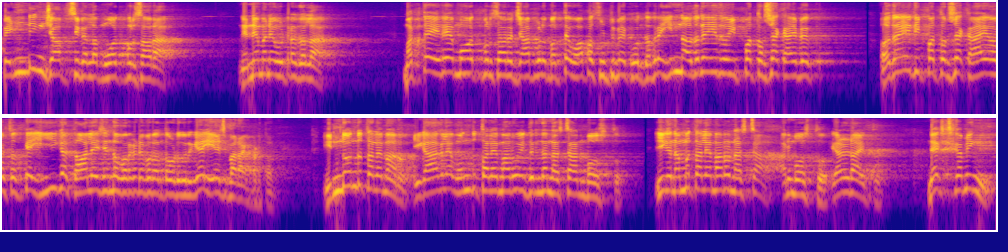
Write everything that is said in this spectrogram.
ಪೆಂಡಿಂಗ್ ಜಾಬ್ಸ್ ಇವೆಲ್ಲ ಮೂವತ್ಮೂರು ಸಾವಿರ. ನಿನ್ನೆ ಮನೆ ಹುಟ್ಟಿರೋದಲ್ಲ. ಮತ್ತೆ ಇದೇ ಮೂವತ್ಮೂರು ಸಾವಿರ ಜಾಬ್ಗಳು ಮತ್ತೆ ವಾಪಸ್ ಹುಟ್ಟಬೇಕು ಅಂತಂದ್ರೆ ಇನ್ನು ಹದಿನೈದು, ಇಪ್ಪತ್ತು ವರ್ಷ ಕಾಯಬೇಕು. ಹದಿನೈದು, ಇಪ್ಪತ್ತು ವರ್ಷ ಕಾಯೋ ಅಷ್ಟೊತ್ತಿಗೆ ಈಗ ಕಾಲೇಜಿಂದ ಹೊರಗಡೆ ಬರುವಂತ ಹುಡುಗರಿಗೆ ಏಜ್ ಬಾರ್ ಆಗ್ಬಿಡ್ತದೆ. ಇನ್ನೊಂದು ತಲೆಮಾರು, ಈಗಾಗಲೇ ಒಂದು ತಲೆಮಾರು ಇದರಿಂದ ನಷ್ಟ ಅನುಭವಿಸ್ತು. ಈಗ ನಮ್ಮ ತಲೆಮಾರು ನಷ್ಟ ಅನುಭವಿಸ್ತು, ಎರಡಾಯ್ತು. ನೆಕ್ಸ್ಟ್ ಕಮಿಂಗ್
